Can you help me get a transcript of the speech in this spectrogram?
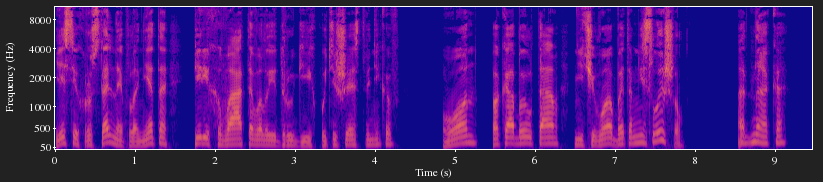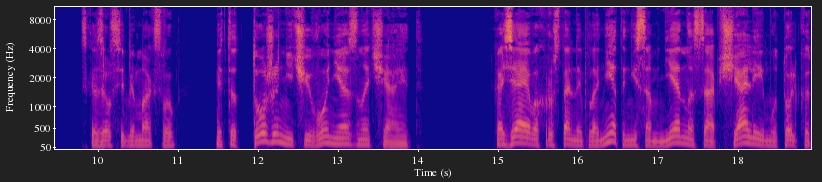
Если хрустальная планета перехватывала и других путешественников, он, пока был там, ничего об этом не слышал. Однако, — сказал себе Максвелл, — это тоже ничего не означает. Хозяева хрустальной планеты, несомненно, сообщали ему только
